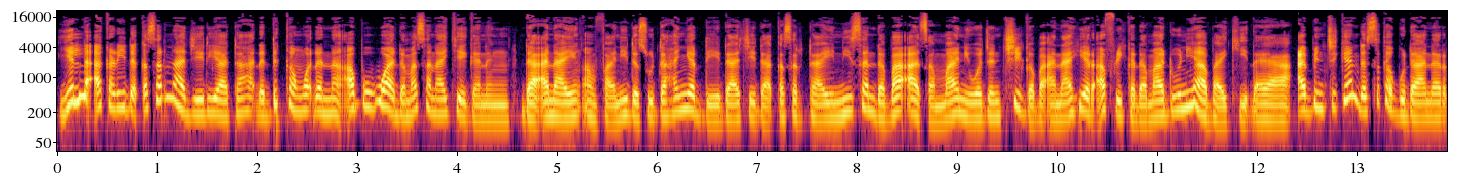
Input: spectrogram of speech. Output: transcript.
Yin la'akari da ƙasar Najeriya ta haɗa dukkan waɗannan abubuwa da masana ke ganin da ana yin amfani da su ta hanyar da ya dace da ƙasar ta yi nisan da ba a tsammani wajen ci gaba a nahiyar Afirka da ma duniya baki ɗaya. A binciken da suka gudanar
